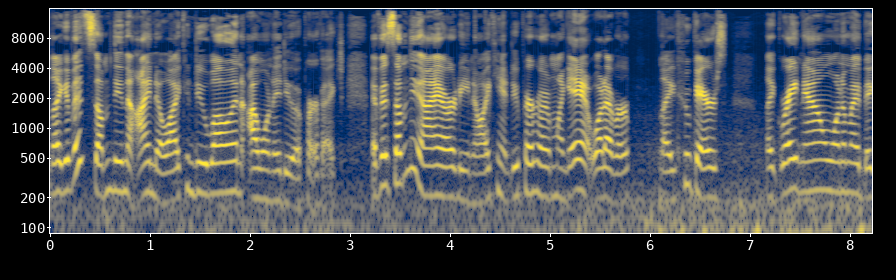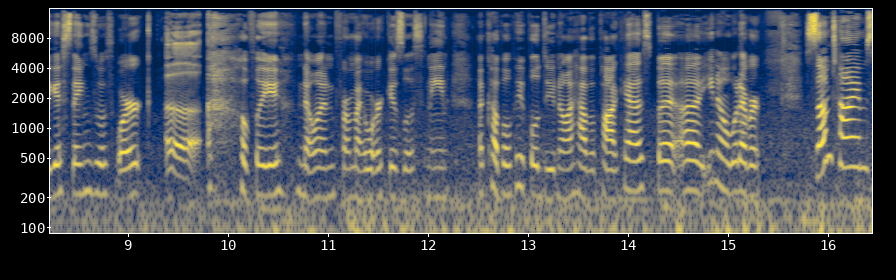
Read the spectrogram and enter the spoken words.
Like if it's something that I know I can do well in, I want to do it perfect. If it's something I already know I can't do perfect, I'm like, "Yeah, whatever." Like who cares? Like right now, one of my biggest things with work, uh, hopefully no one from my work is listening. A couple people do know I have a podcast, but uh, you know, whatever. Sometimes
